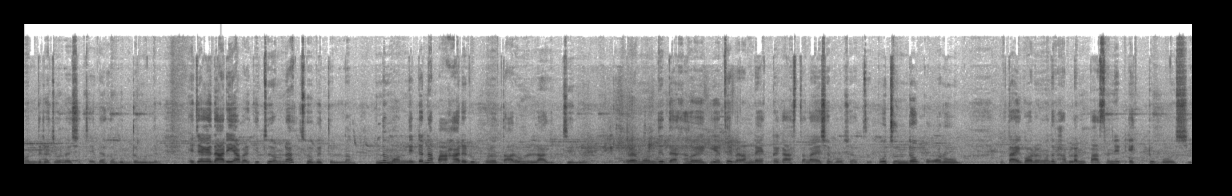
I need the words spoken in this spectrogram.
মন্দিরে চলে এসেছে। দেখো বুদ্ধ মন্দির। এই জায়গায় দাঁড়িয়ে আবার কিছু আমরা ছবি তুললাম। কিন্তু মন্দিরটা না পাহাড়ের উপরে দারুণ লাগছিল। এবার মন্দির দেখা হয়ে গিয়েছে, এবার আমরা একটা গাছতলায় এসে বসে আছি। প্রচণ্ড গরম। তাই গরমের মধ্যে ভাবলাম পাঁচ মিনিট একটু বসি।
